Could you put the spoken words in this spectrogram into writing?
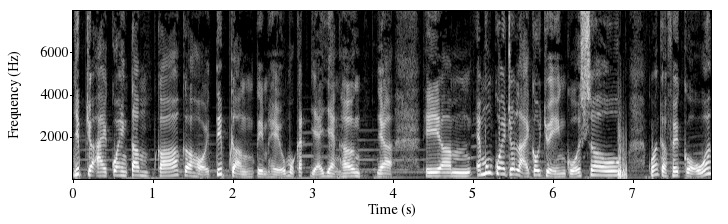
giúp cho ai quan tâm có cơ hội tiếp cận tìm hiểu một cách dễ dàng hơn. nha Yeah. Thì um, em muốn quay trở lại câu chuyện của show quán cà phê cũ á,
